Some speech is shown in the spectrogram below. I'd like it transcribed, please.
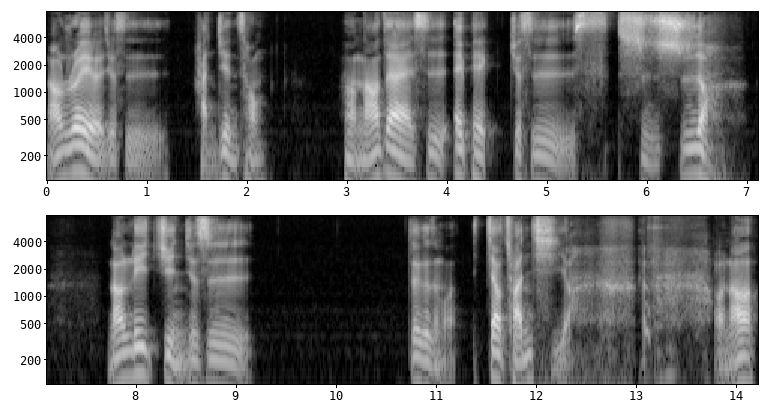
然后 rare 就是罕见冲，好，然后再来是 epic 就是史史诗哦，然后 legend 就是。这个什么叫传奇啊？哦，然后，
